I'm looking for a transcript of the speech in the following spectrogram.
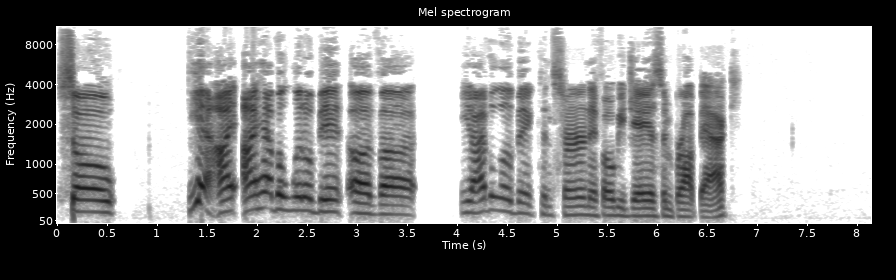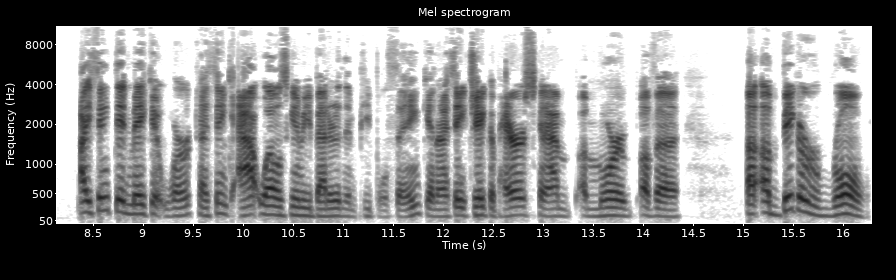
So, yeah, I, I have a little bit of uh, you know, I have a little bit of concern if OBJ isn't brought back. I think they'd make it work. I think Atwell is going to be better than people think, and I think Jacob Harris can have a more of a a, bigger role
